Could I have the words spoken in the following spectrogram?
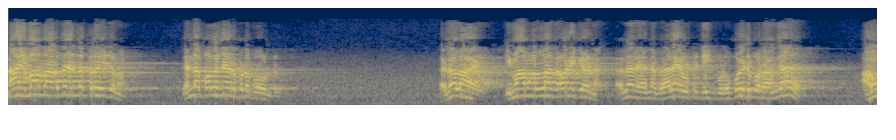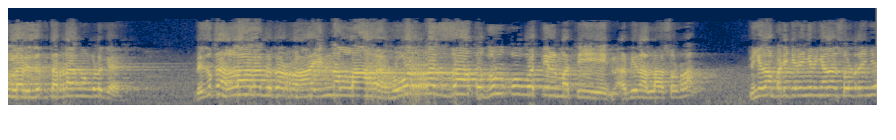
நான் இமாமா இருந்தா என்ன பிரயோஜனம்? என்ன பலன் ஏற்பட போகுது? அதனால இமாம்கள்லாம் கவனிக்கணும். அதெல்லாம் என்ன வேலையை விட்டு நீக்கி போட போயிட்டு போறாங்க? அவங்கள ரிசுக்கு தர்றாங்க உங்களுக்கு. ரிசுக்கு அல்லாஹ் அங்க தர்றான் இன்னல்லாஹ ஹுவர் ரஸ்ஸாக்கு துல் குவத்தில் மத்தீன். அப்படின்னு அல்லாஹ் சொல்றான். நீங்க தான் படிக்கிறீங்க நீங்க தான் சொல்றீங்க?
